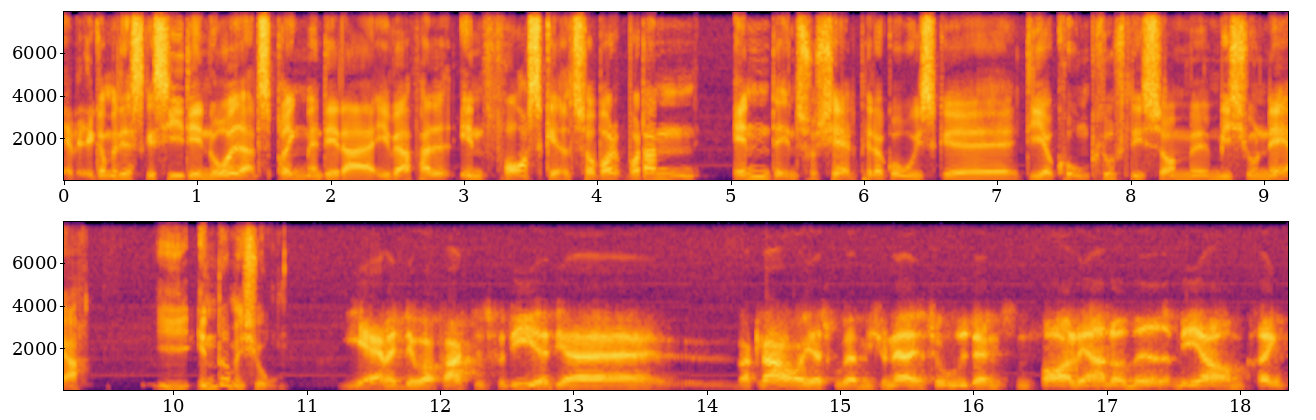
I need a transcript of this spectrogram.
jeg ved ikke, om jeg skal sige, at det er noget af et spring, men det er der i hvert fald en forskel. Så hvordan endte en socialpædagogisk øh, diakon pludselig som øh, missionær i Indre Mission? Ja, men det var faktisk fordi, at jeg var klar over, at jeg skulle være missionær. Jeg tog uddannelsen for at lære noget med mere omkring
